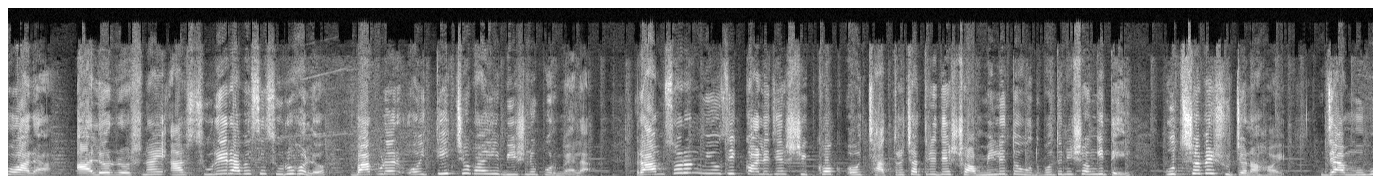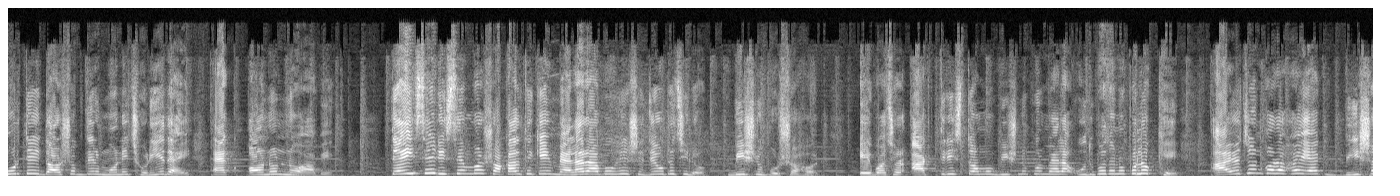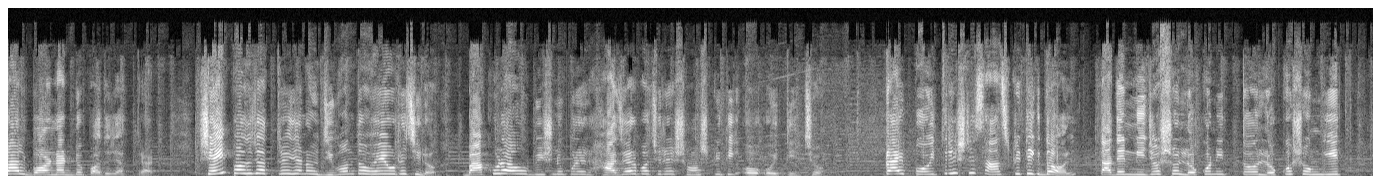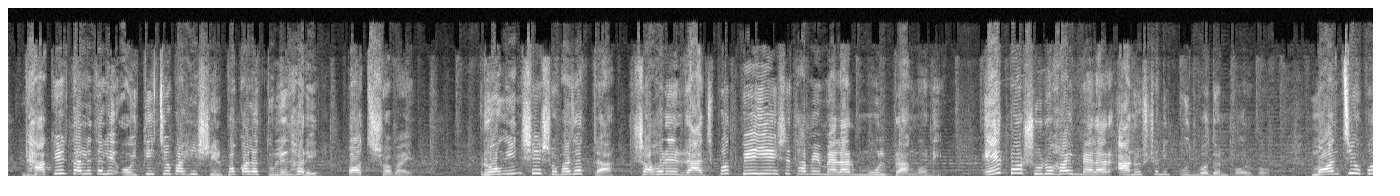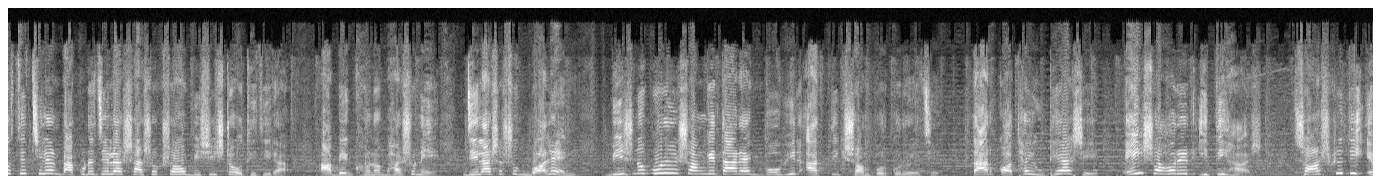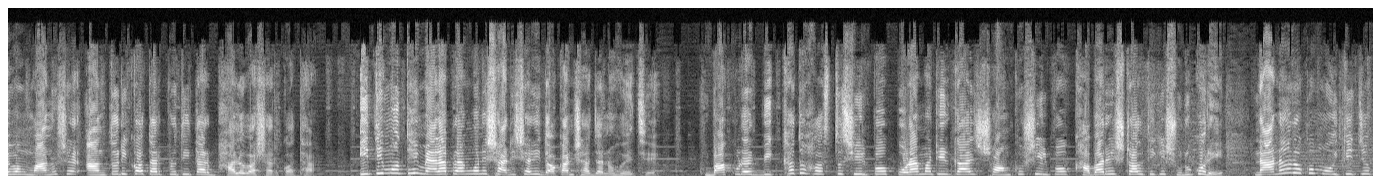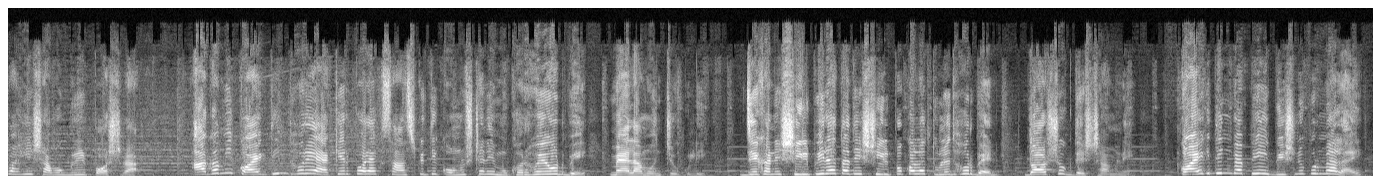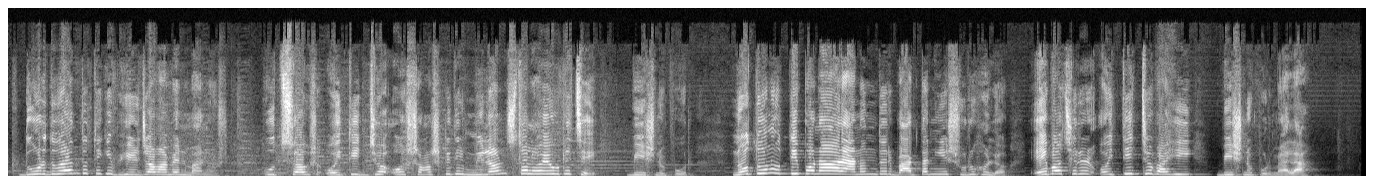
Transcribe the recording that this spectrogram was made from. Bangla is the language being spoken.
ফোয়ারা। আলোর রোশনাই আর সুরের আবেশে শুরু হলো বাঁকুড়ার ঐতিহ্যবাহী বিষ্ণুপুর মেলা। রামশরণ মিউজিক কলেজের শিক্ষক ও ছাত্রছাত্রীদের সম্মিলিত উদ্বোধনী সঙ্গীতেই উৎসবের সূচনা হয়, যা মুহূর্তেই দর্শকদের মনে ছড়িয়ে দেয় এক অনন্য আবেগ। তেইশে ডিসেম্বর সকাল থেকেই মেলার আবহে সেজে উঠেছিল বিষ্ণুপুর শহর। এবছর আটত্রিশতম বিষ্ণুপুর মেলা উদ্বোধন উপলক্ষে আয়োজন করা হয় এক বিশাল বর্ণাঢ্য পদযাত্রার। সেই পদযাত্রায় যেন জীবন্ত হয়ে উঠেছিল বাঁকুড়া ও বিষ্ণুপুরের হাজার বছরের সংস্কৃতি ও ঐতিহ্য। প্রায় পঁয়ত্রিশটি সাংস্কৃতিক দল তাদের নিজস্ব লোকনৃত্য, লোকসঙ্গীত, ঢাকের তালে তালে ঐতিহ্যবাহী শিল্পকলা তুলে ধরে পথসভায়। রঙিন সেই শোভাযাত্রা শহরের রাজপথ পেরিয়ে এসে থামে মেলার মূল প্রাঙ্গণে। এরপর শুরু হয় মেলার আনুষ্ঠানিক উদ্বোধন পর্ব। মঞ্চে উপস্থিত ছিলেন বাঁকুড়া জেলার শাসক সহ বিশিষ্ট অতিথিরা। আবেগঘন ভাষণে জেলা শাসক বলেন, বিষ্ণুপুরের সঙ্গে তার এক গভীর আত্মিক সম্পর্ক রয়েছে। তার কথাই উঠে আসে এই শহরের ইতিহাস, সংস্কৃতি এবং মানুষের আন্তরিকতার প্রতি তার ভালোবাসার কথা। ইতিমধ্যেই মেলা প্রাঙ্গণে সারি সারি দোকান সাজানো হয়েছে। বাঁকুড়ার বিখ্যাত হস্তশিল্প, পোড়ামাটির কাজ, শঙ্খশিল্প, খাবারের স্টল থেকে শুরু করে নানা রকম ঐতিহ্যবাহী সামগ্রীর পসরা আগামী কয়েকদিন ধরে একের পর এক সাংস্কৃতিক অনুষ্ঠানে মুখর হয়ে উঠবে মেলা মঞ্চগুলি, যেখানে শিল্পীরা তাদের শিল্পকলা তুলে ধরবেন দর্শকদের সামনে। কয়েকদিন ব্যাপী এই বিষ্ণুপুর মেলায় দূর দূরান্ত থেকে ভিড় জমাবেন মানুষ। উৎসব, ঐতিহ্য ও সংস্কৃতির মিলনস্থল হয়ে উঠেছে বিষ্ণুপুর। নতুন উদ্দীপনা আর আনন্দের বার্তা নিয়ে শুরু হলো এবছরের ঐতিহ্যবাহী বিষ্ণুপুর মেলা।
